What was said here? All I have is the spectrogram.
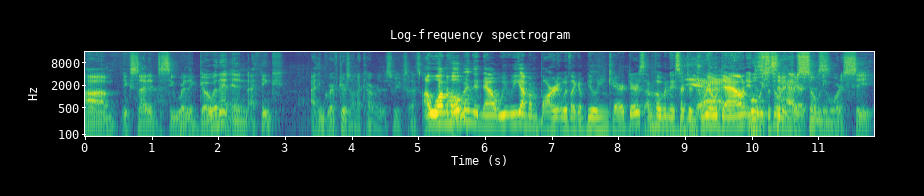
Um, excited to see where they go with it, and I think I think Grifter's on the cover this week, so that's cool. Uh, well, I'm hoping that now we, we got bombarded with like a billion characters. I'm hoping they start to Yeah. drill down into well, we still specific have characters. so many more to see.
